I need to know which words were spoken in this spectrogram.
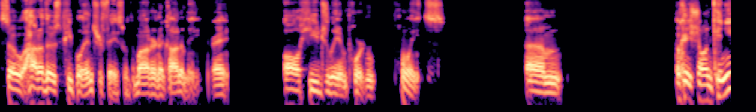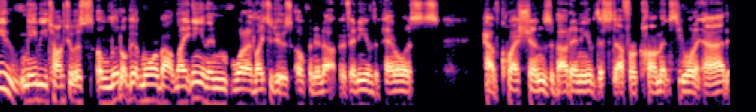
So, how do those people interface with the modern economy, right? All hugely important points. Um, okay, Shawn, can you maybe talk to us a little bit more about Lightning? And then what I'd like to do is open it up. If any of the panelists have questions about any of the stuff or comments you want to add,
